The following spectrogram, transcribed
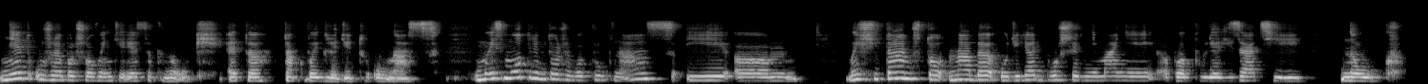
Нет уже большого интереса к науке. Это так выглядит у нас. Мы смотрим тоже вокруг нас, и э, мы считаем, что надо уделять больше внимания популяризации наук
